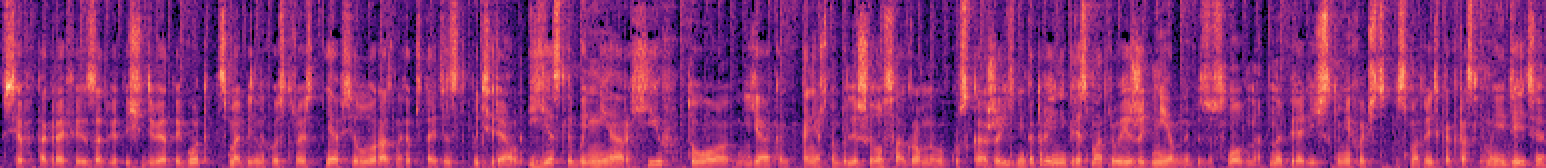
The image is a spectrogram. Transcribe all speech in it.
все фотографии за 2009 год с мобильных устройств я в силу разных обстоятельств потерял. И если бы не архив, то я, конечно, бы лишился огромного куска жизни, который я не пересматриваю ежедневно, безусловно. Но периодически мне хочется посмотреть, как росли мои дети,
